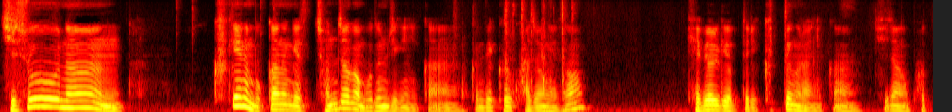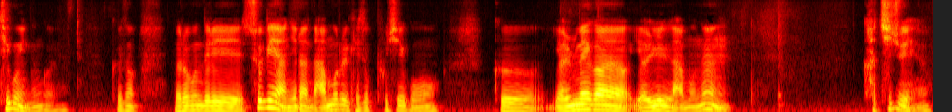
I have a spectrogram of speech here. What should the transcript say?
지수는 크게는 못 가는 게 전자가 못 움직이니까. 근데 그 과정에서 개별 기업들이 급등을 하니까 시장은 버티고 있는 거예요. 그래서 여러분들이 숲이 아니라 나무를 계속 보시고 그 열매가 열릴 나무는 가치주예요.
